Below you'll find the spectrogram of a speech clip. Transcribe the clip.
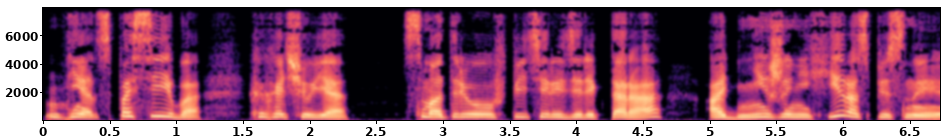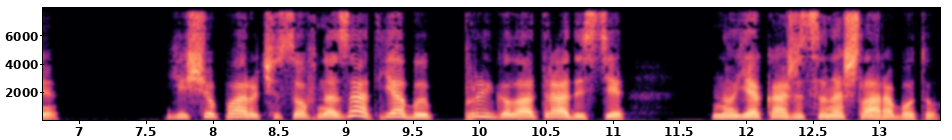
«Нет, спасибо», — хохочу я. «Смотрю, в Питере директора одни женихи расписные». Еще пару часов назад я бы прыгала от радости, но я, кажется, нашла работу.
